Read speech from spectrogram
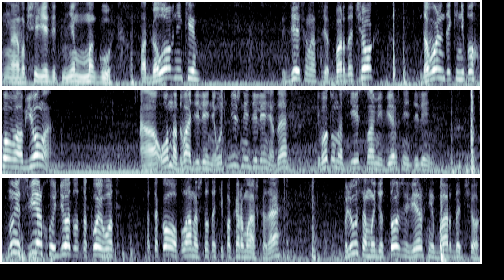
а, вообще ездить не могу. Подголовники. Здесь у нас идет бардачок. Довольно-таки неплохого объема. А он на два деления. Вот нижнее деление, да, и вот у нас есть с вами верхнее деление. Ну и сверху идет вот такой вот, от такого плана что-то типа кармашка, да. Плюсом идет тоже верхний бардачок.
